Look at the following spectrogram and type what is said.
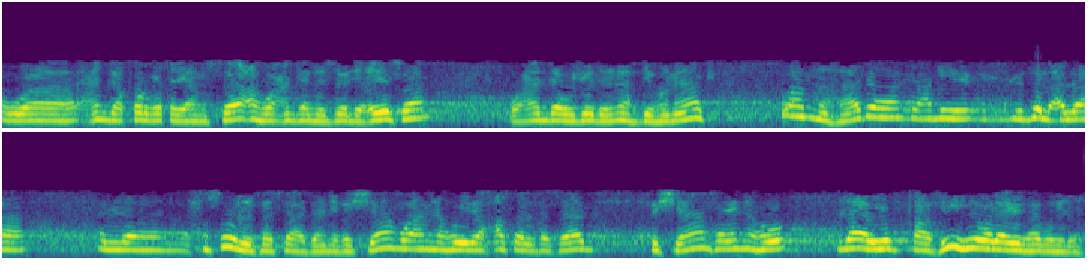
وعند قرب قيام الساعة وعند نزول عيسى وعند وجود المهدي هناك وأما هذا يعني يدل على حصول الفساد يعني في الشام وأنه إذا حصل الفساد في الشام فإنه لا يبقى فيه ولا يذهب إليه.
